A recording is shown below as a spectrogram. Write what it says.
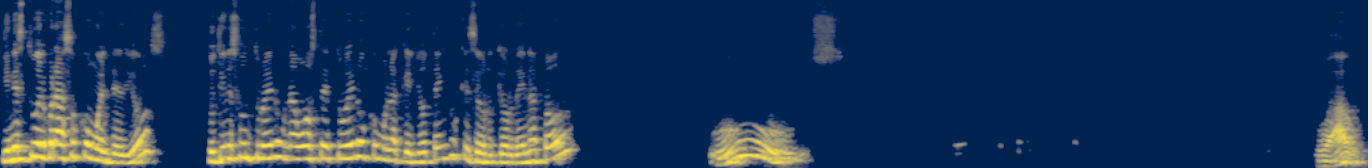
¿Tienes tú el brazo como el de Dios? ¿Tú tienes un trueno, una voz de trueno como la que yo tengo que, se, que ordena todo? Uh. Wow.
